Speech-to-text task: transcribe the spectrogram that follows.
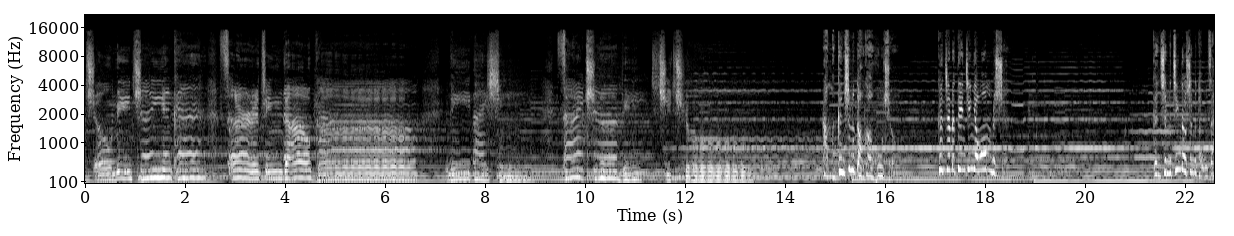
求你睁眼看，侧耳听祷告，你百姓在这里祈求。让我们更深的祷告呼求，更加的定睛仰望我们的神，更深的经历神的同在。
